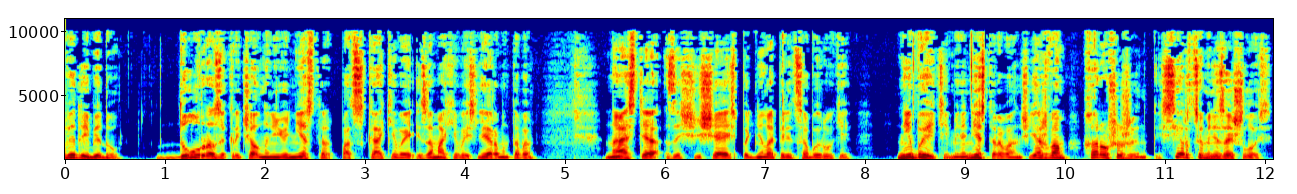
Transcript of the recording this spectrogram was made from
беды беду. Дура! закричал на нее Нестор, подскакивая и замахиваясь Лермонтовым. Настя, защищаясь, подняла перед собой руки. Не бейте меня, Нестор Иванович, я ж вам хорошая жинка, сердце у меня зашлось.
